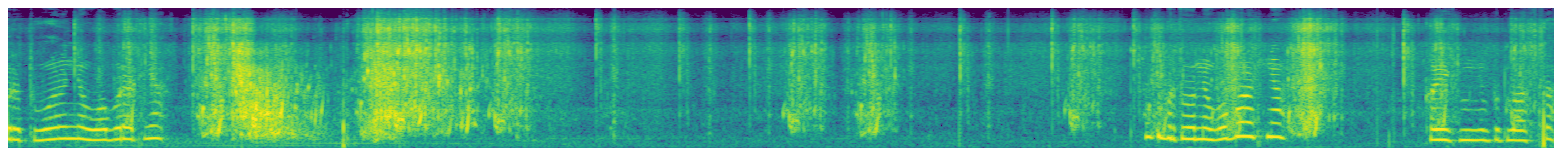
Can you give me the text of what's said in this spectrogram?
Перетворення в оборотня? Це перетворення в оборотня. Кажіть мені, будь ласка.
